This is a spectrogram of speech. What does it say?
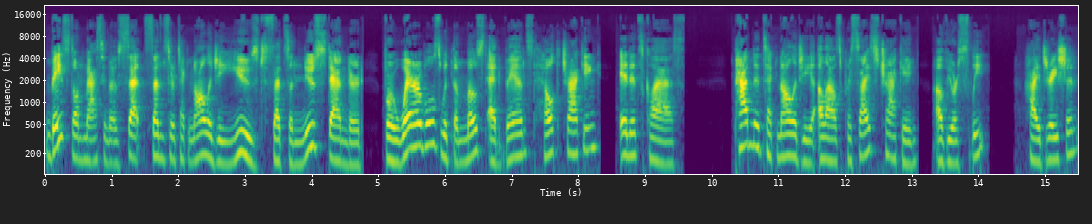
Based on Masimo's SET sensor technology used sets a new standard for wearables with the most advanced health tracking in its class. Patented technology allows precise tracking of your sleep, hydration,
